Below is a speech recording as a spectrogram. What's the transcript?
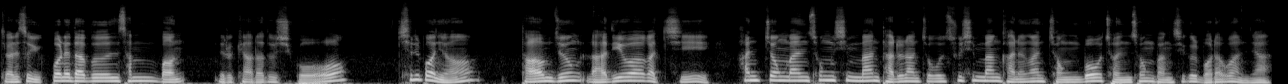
자, 그래서 6번의 답은 3번 이렇게 알아두시고 7번이요. 다음 중 라디오와 같이 한쪽만 송신만 다른 한쪽은 수신만 가능한 정보 전송 방식을 뭐라고 하느냐.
